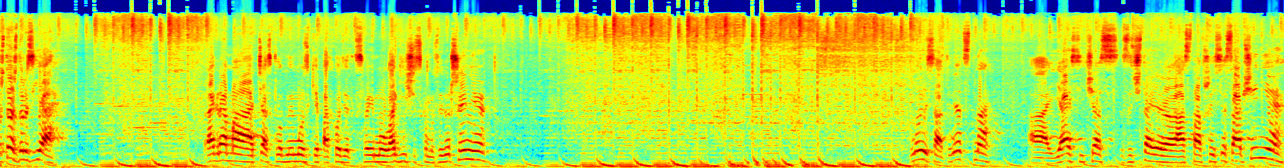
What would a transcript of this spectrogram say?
Ну что ж, друзья, программа «Час клубной музыки» подходит к своему логическому завершению. Ну и, соответственно, а, я сейчас зачитаю оставшиеся сообщения.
